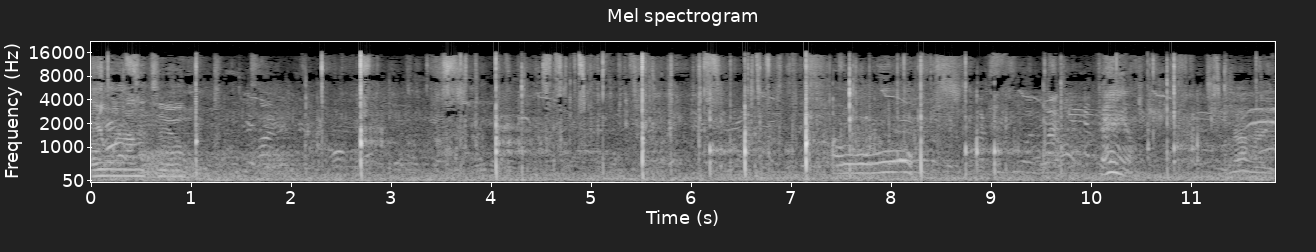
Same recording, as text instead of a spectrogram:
A one on the two. Oh. Damn. Not ready.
